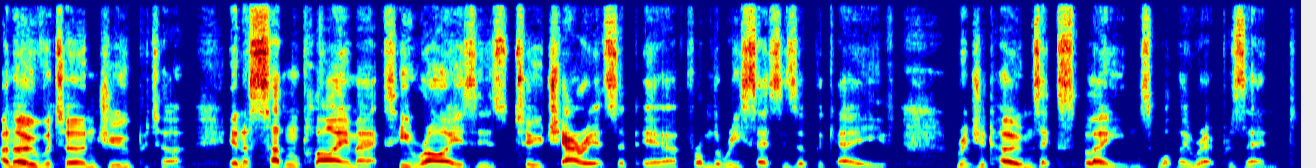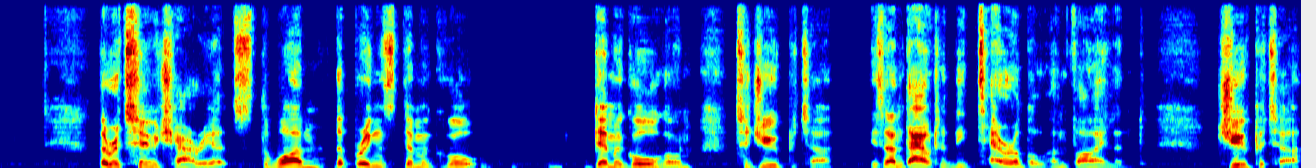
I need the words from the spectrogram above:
and overturn Jupiter. In a sudden climax, he rises, two chariots appear from the recesses of the cave. Richard Holmes explains what they represent. There are two chariots. The one that brings Demogorgon to Jupiter is undoubtedly terrible and violent. Jupiter,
